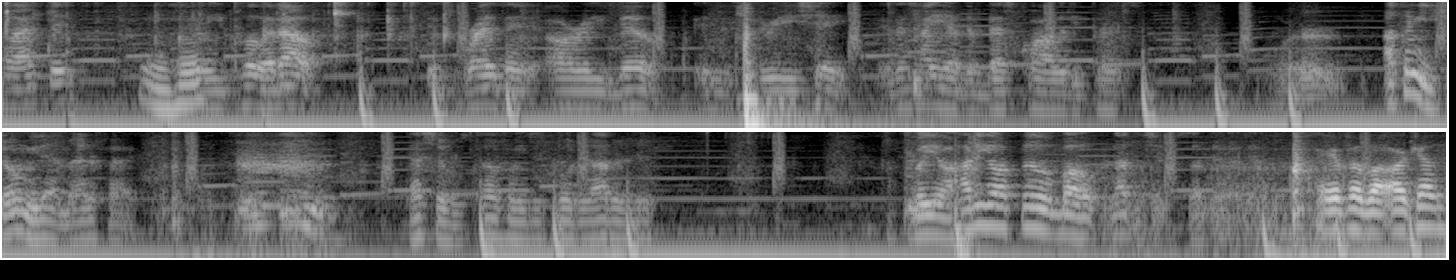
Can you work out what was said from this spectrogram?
plastic Mm-hmm. and you pull it out. It's resin already built in this 3D shape, and that's how you have the best quality prints. Word. I think you showed me that. Matter of fact, that shit was tough when you just pulled it out of there. But yo, how do y'all feel about not to change the subject like that? How you feel about R. Kelly?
